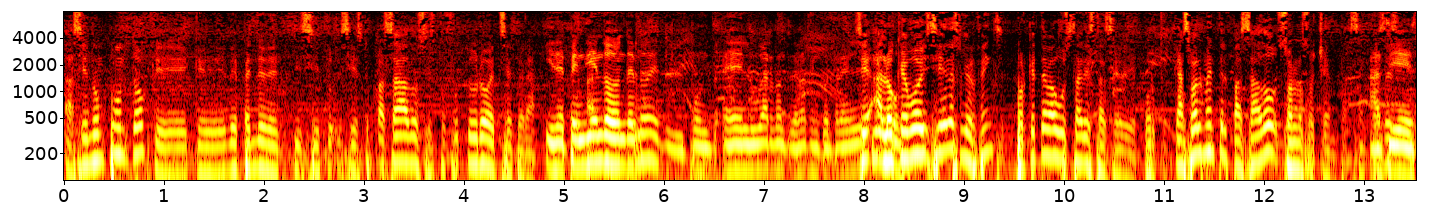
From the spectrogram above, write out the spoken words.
haciendo un punto que, que depende de ti, si, tu- si es tu pasado, si es tu futuro, etcétera. Y dependiendo donde el, punto- el lugar donde te vas a encontrar en el Sí, a lo que voy, si eres Stranger Things, ¿por qué te va a gustar esta serie? Porque casualmente el pasado son los ochentas. Así es.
